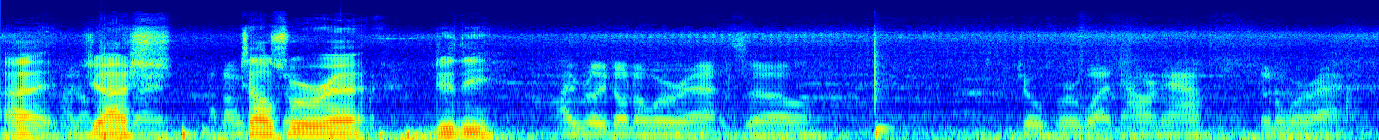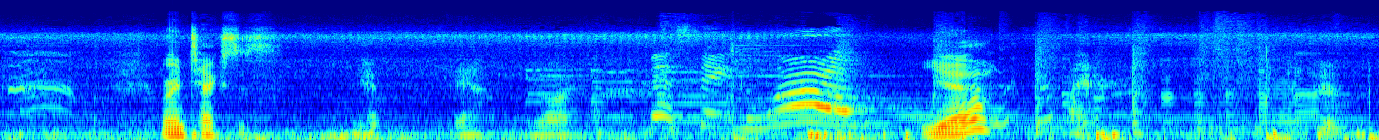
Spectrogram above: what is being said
Uh, Josh, I- I tell us where we're at. Do the. I really don't know where we're at. So, drove for what an hour and a half. Don't know where we're at. We're in Texas. Yep. Yeah, we are. Best state in the world. Yeah.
